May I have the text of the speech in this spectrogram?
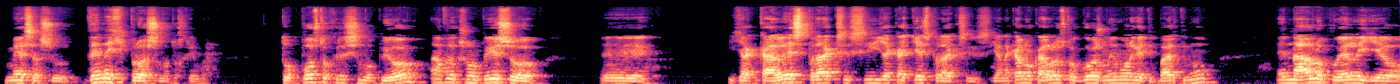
μέσα σου. Δεν έχει πρόσημο το χρήμα. Το πώς το χρησιμοποιώ, αν θα το χρησιμοποιήσω ε, για καλές πράξεις ή για κακές πράξεις, για να κάνω καλό στον κόσμο ή μόνο για την πάρτη μου, ένα άλλο που έλεγε ο,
